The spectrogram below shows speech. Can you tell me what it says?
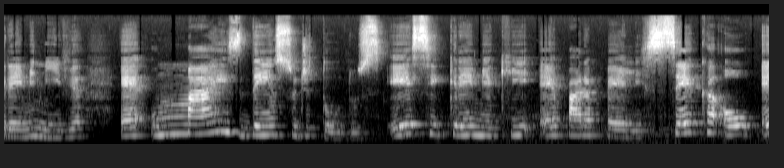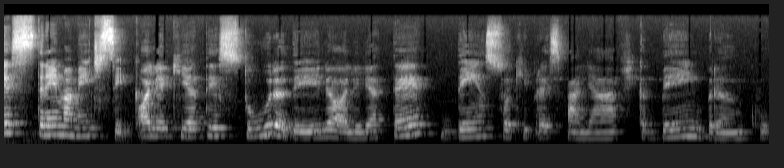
creme Nivea é o mais denso de todos. Esse creme aqui é para pele seca ou extremamente seca. Olha aqui a textura dele, olha, ele é até denso aqui para espalhar, fica bem branco.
